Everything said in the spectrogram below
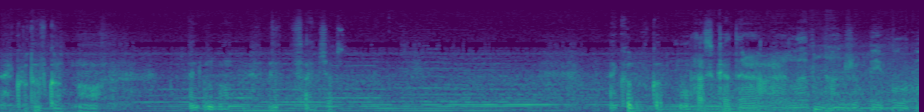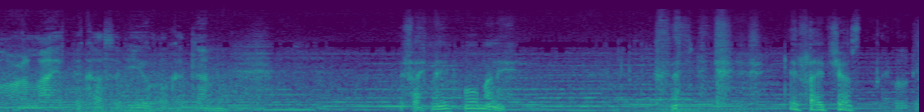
I could have got more. I don't know if I just. I could have got more. Oskar, there are 1,100 people who are alive because of you. Look at them. If I made more money. if I just. There will be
